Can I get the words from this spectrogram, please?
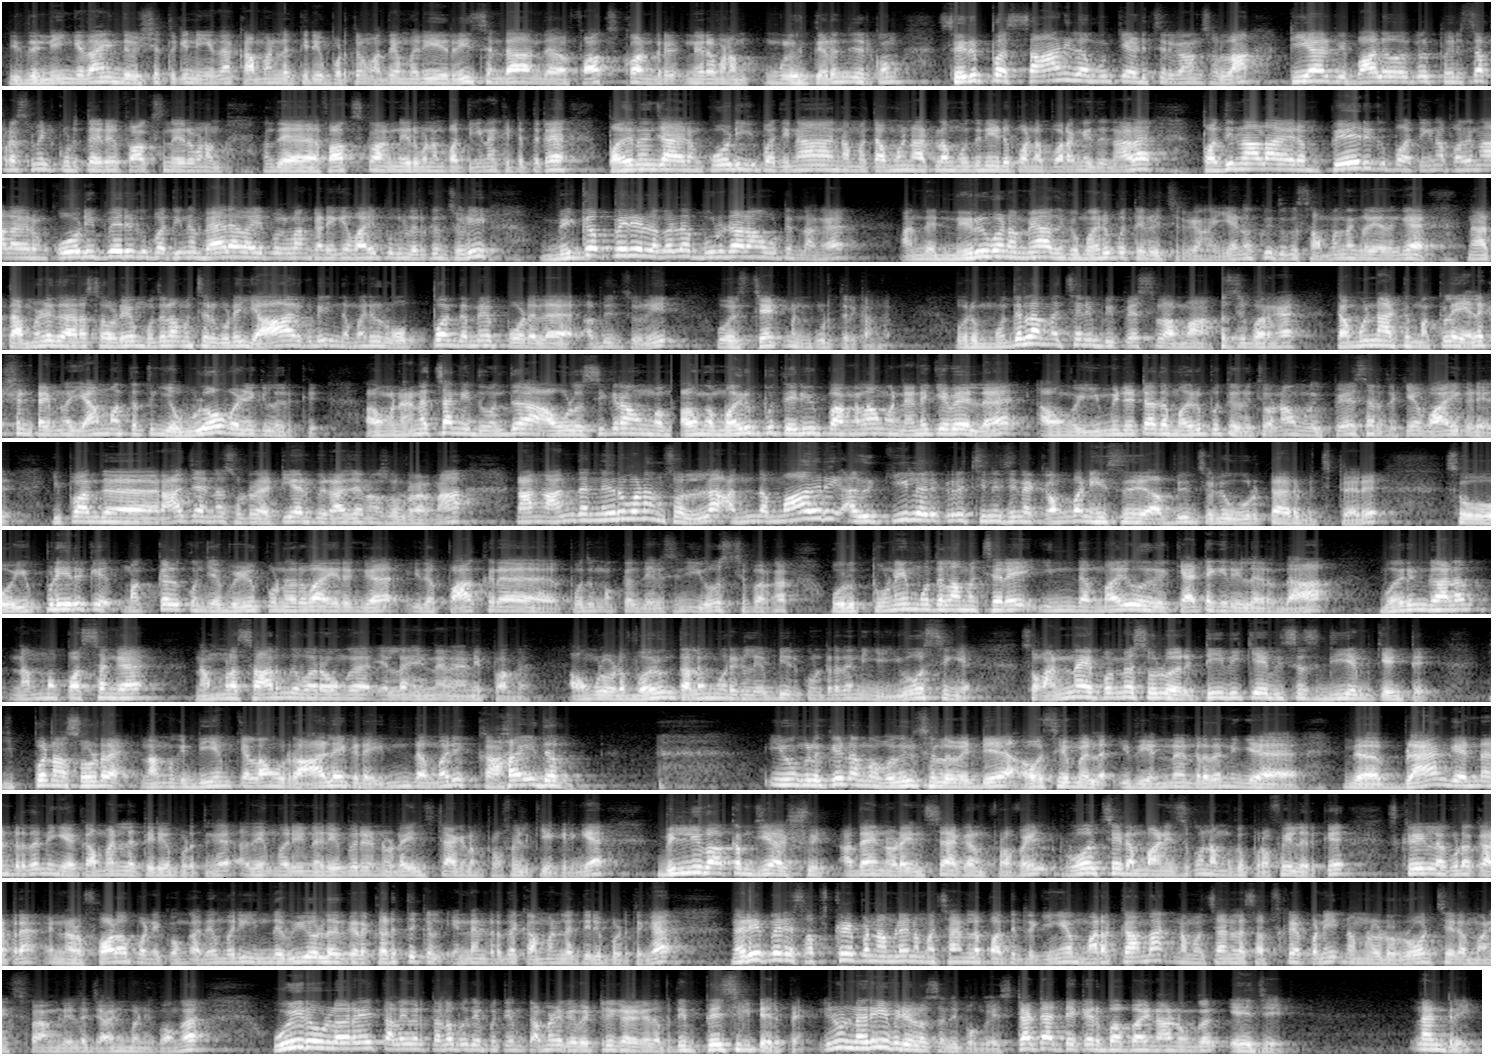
இது நீங்கள் தான் இந்த விஷயத்துக்கு நீங்கள் தான் கமெண்டில் தெரியப்படுத்தணும். அதே மாதிரி ரீசெண்டாக அந்த ஃபாக்ஸ்கான் நிறுவனம் உங்களுக்கு தெரிஞ்சிருக்கும். செருப்பை சாணியில் முக்கிய அடிச்சிருக்காங்கன்னு சொல்லலாம். டிஆர்பி பாலு அவர்கள் பெருசாக ப்ரெஸ் மீட் கொடுத்தாரு ஃபாக்ஸ் நிறுவனம். அந்த ஃபாக்ஸ்கான் நிறுவனம் பார்த்தீங்கன்னா கிட்டத்தட்ட பதினஞ்சாயிரம் கோடிக்கு பார்த்தீங்கன்னா நம்ம தமிழ்நாட்டில் முதலீடு பண்ண போகிறாங்க இதனால் பதினாலாயிரம் பேருக்கு பார்த்தீங்கன்னா பதினாலாயிரம் கோடி பேருக்கு பார்த்தீங்கன்னா வேலை வாய்ப்புகள்லாம் கிடைக்க வாய்ப்புகள் இருக்குன்னு சொல்லி மிகப்பெரிய லெவலில் புருடாலாம் விட்டுருந்தாங்க. அந்த நிறுவனமே அதுக்கு மறுப்பு தெரிவிச்சிருக்காங்க. எனக்கும் இதுக்கு சம்மந்தம் கிடையாதுங்க. நான் தமிழக அரசோடைய முதலமைச்சர் கூட யார் கூட இந்த மாதிரி ஒரு ஒப்பந்தமே போடலை அப்படின்னு சொல்லி ஒரு ஸ்டேட்மெண்ட் கொடுத்துருக்காங்க. ஒரு முதலமைச்சர் இப்படி பேசலாமா? யோசிச்சு பாருங்க. தமிழ்நாட்டு மக்களை எலெக்ஷன் டைம்ல ஏமாத்துறதுக்கு எவ்வளோ வழிகள் இருக்கு. அவங்க நினைச்சாங்க இது வந்து அவ்வளோ சீக்கிரம் அவங்க அவங்க மறுப்பு தெரிவிப்பாங்களாம் அவங்க நினைக்கவே இல்லை. அவங்க இமீடியட்டாக அதை மறுப்பு தெரிவிச்சோன்னா அவங்களுக்கு பேசுறதுக்கே வாய் கிடையாது. இப்போ அந்த ராஜா என்ன சொல்கிறார் டிஆர்பி ராஜா என்ன சொல்கிறாருன்னா நாங்கள் அந்த நிறுவனம் சொல்லல அந்த மாதிரி அது கீழே இருக்கிற சின்ன சின்ன கம்பெனிஸு அப்படின்னு சொல்லி உருட்ட ஆரம்பிச்சிட்டாரு. ஸோ இப்படி இருக்குது மக்கள் கொஞ்சம் விழிப்புணர்வாக இருங்க. இதை பார்க்குற பொதுமக்கள் தயவு செஞ்சு யோசிச்சு பாருங்கள் ஒரு துணை முதலமைச்சரே இந்த மாதிரி ஒரு கேட்டகரியில் இருந்தால் வருங்காலம் நம்ம பசங்க நம்மளை சார்ந்து வரவங்க எல்லாம் என்ன நினைப்பாங்க? அவங்களோட வரும் தலைமுறைகள் எப்படி இருக்குன்றதை நீங்கள் யோசிங்க. ஸோ அண்ணா எப்போவுமே சொல்லுவார் டிவிகே விசஸ் டிஎம்கேன்ட்டு இப்போ நான் சொல்கிறேன் நமக்கு டிஎம்கேலாம் ஒரு ஆளே கிடையாது. இந்த மாதிரி காகிதம் இவங்களுக்கு நம்ம பதில் சொல்ல வேண்டிய அவசியமே இல்லை. இது என்னன்றதை நீங்கள் இந்த பிளாங்க் என்னன்றதை நீங்கள் கமெண்டில் தெரியப்படுத்துங்க. அதே மாதிரி நிறைய பேர் என்னோட இன்ஸ்டாகிராம் ப்ரொஃபைல் கேட்குறீங்க வில்லிவாக்கம் ஜே அஸ்வின் அதான் என்னோட இன்ஸ்டாகிராம் ப்ரொஃபைல் ரோட் சைட் அம்பானிஸுக்கும் நமக்கு ப்ரொஃபைல் இருக்குது ஸ்க்ரீனில் கூட காட்டுறேன். என்னோட ஃபாலோ பண்ணிக்கோங்க. அதே மாதிரி இந்த வீடியோவில் இருக்கிற கருத்துக்கள் என்னன்றதை கமெண்டில் தெரியப்படுத்துங்க. நிறைய பேர் சப்ஸ்கிரைப் பண்ணாமலே நம்ம சேனலை பார்த்துட்டு இருக்கீங்க. மறக்காமல் நம்ம சேனலை சப்ஸ்கிரைப் பண்ணி நம்மளோட ரோட் சைட் அம்பானிஸ் ஃபேமிலியில் ஜாயின் பண்ணிக்கோங்க. உயிர் உள்ளவரை தலைவர் தளபதியை பற்றியும் தமிழக வெற்றி கழகத்தை பற்றியும் பேசிக்கிட்டே இருப்பேன். இன்னும் நிறைய வீடியோவில் சந்திப்போங்க ஸ்டாட்டா டேக்கர் பாபாய். நான் உங்கள் ஏஜே நன்றி.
